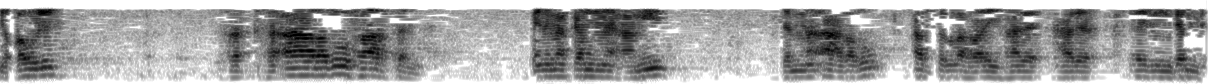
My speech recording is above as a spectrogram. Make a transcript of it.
بقوله فأعرضوا فأرسلنا بينما كانوا من العميد لما أعرضوا أرسل الله عليهم هذا هذا السيل المدمر.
